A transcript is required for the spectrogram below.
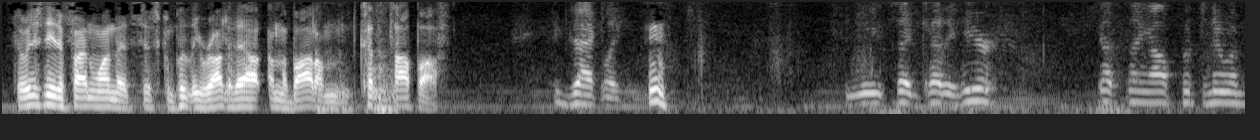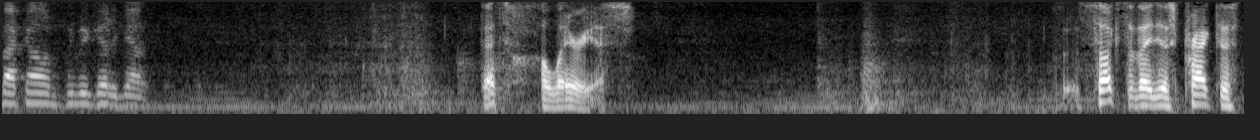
So we just need to find one that's just completely rotted out on the bottom and cut the top off. Exactly. Hmm. Can take cut it here, cut the thing off, put the new one back on, we'll be good to go. That's hilarious. It sucks that they just practiced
